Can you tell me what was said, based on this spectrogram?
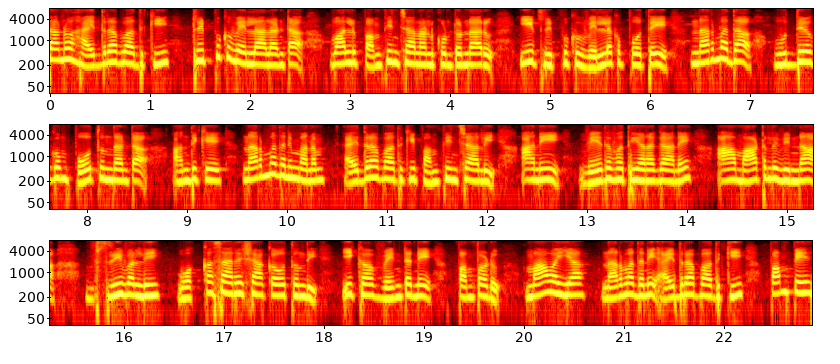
తను హైదరాబాద్కి ట్రిప్పుకు వెళ్ళాలంట. వాళ్ళు పంపించాలనుకుంటున్నారు. ఈ ట్రిప్పుకు వెళ్ళకపోతే నర్మద ఉద్యోగం పోతుందంట. అందుకే నర్మదని మనం హైదరాబాద్కి పంపించాలి అని వేదవతి అనగానే ఆ మాటలు విన్న శ్రీవల్లి ఒక్కసారి షాక్ అవుతుంది. ఇక వెంటనే పంపడు. మావయ్య నర్మదని హైదరాబాద్కి పంపే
